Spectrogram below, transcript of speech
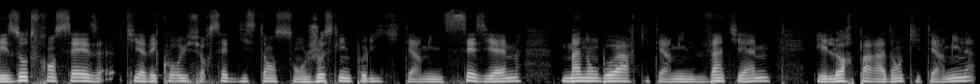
Les autres Françaises qui avaient couru sur cette distance sont Jocelyne Poli qui termine 16e, Manon Board qui termine 20e et Laure Paradan qui termine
